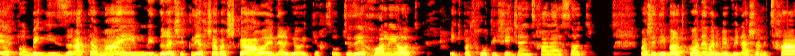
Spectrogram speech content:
איפה בגזרת המים נדרשת לי עכשיו השקעה או אנרגיה או התייחסות, שזה יכול להיות התפתחות אישית שאני צריכה לעשות, מה שדיברת קודם, אני מבינה שאני צריכה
